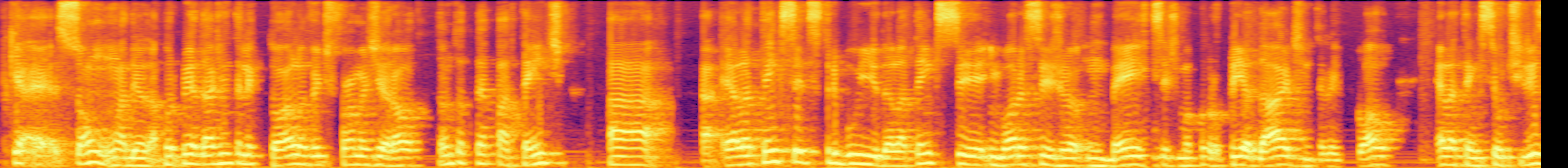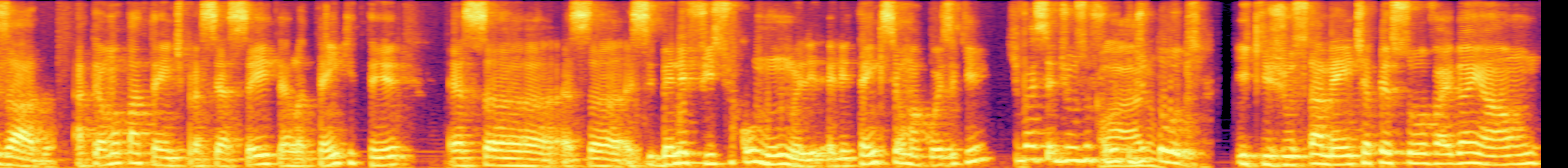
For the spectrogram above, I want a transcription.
Porque é só um A propriedade intelectual, ela vê de forma geral, tanto até patente, a, a, ela tem que ser distribuída, ela tem que ser, embora seja um bem, seja uma propriedade intelectual, ela tem que ser utilizada. Até uma patente para ser aceita, ela tem que ter essa, essa, esse benefício comum. Ele, ele tem que ser uma coisa que, que vai ser de uso fruto claro. de todos e que justamente a pessoa vai ganhar um,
